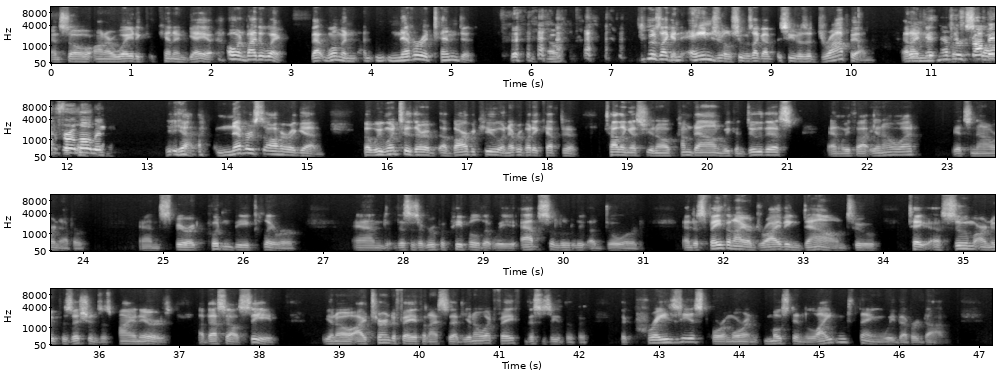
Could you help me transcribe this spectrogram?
And so on our way to Ken and Gaea, oh, and by the way, that woman never attended. You know? she was like an angel. She was like a she was a drop in, and I never drop in for a moment. Again. Yeah, never saw her again. But we went to their barbecue, and everybody kept uh, telling us, you know, come down, we can do this. And we thought, you know what, it's now or never. And spirit couldn't be clearer. And this is a group of people that we absolutely adored. And as Faith and I are driving down to take assume our new positions as pioneers of SLC, you know, I turned to Faith and I said, you know what, Faith, this is either the, the craziest or a more most enlightened thing we've ever done.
